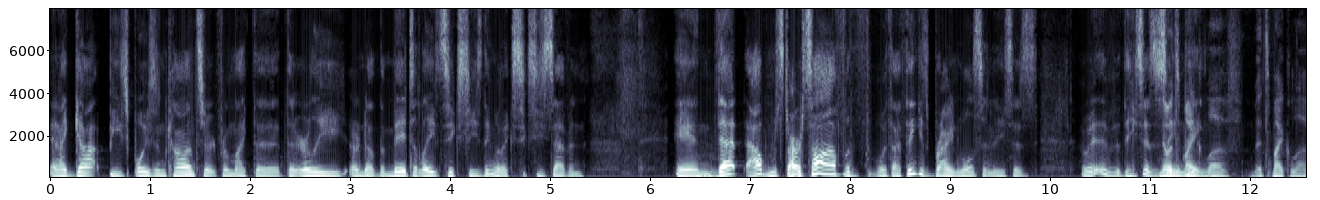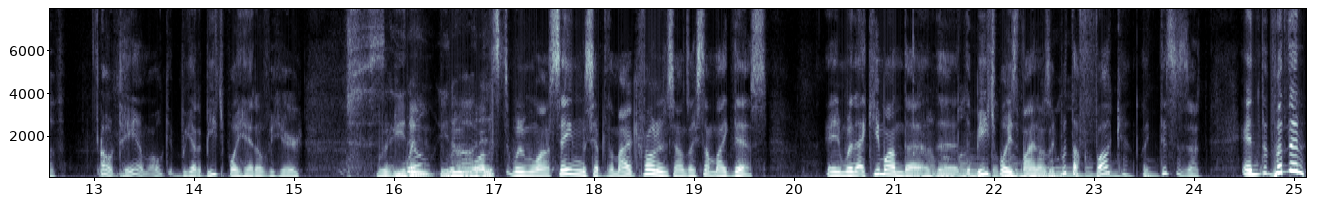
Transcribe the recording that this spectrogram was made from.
And I got Beach Boys in concert from like the, the early, or no, the mid to late 60s. I think it was like 67. And Mhm. that album starts off with, with, I think it's Brian Wilson. And he says, I mean, he says the No, it's Mike thing. Love. It's Mike Love. Oh, damn. Okay. We got a Beach Boy head over here. When- you when, know, you when, know we want to, when we want to sing, we step to the microphone and it sounds like something like this. And when that came on the, the, the Beach Boys vinyl, I was like, what the fuck? Like, this is a. And th- but then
